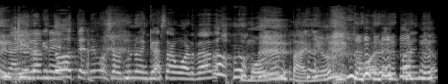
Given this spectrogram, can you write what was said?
pero ahí yo creo que donde- todos tenemos alguno en casa guardado. como oro en paño. como en el paño.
